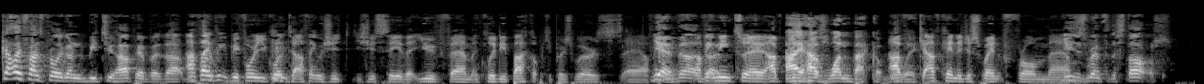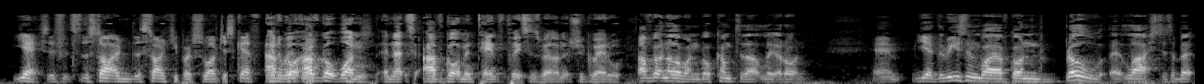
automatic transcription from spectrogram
Cali fans probably going to be too happy about that. I think before you go into, it, I think we should you should say that you've um, included backup keepers. Whereas uh, I think, Yeah, that- I think that- mean to, uh, I've, I have one backup I've. I've kind of just went from um, you just went for the starters. Yes, if it's the starting the starting keeper. So I've just kind I've got, I've got one, and that's I've got him in tenth place as well, and it's Reguero. I've got another one. We'll come to that later on. Um, yeah, the reason why I've gone Brill at last is a bit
